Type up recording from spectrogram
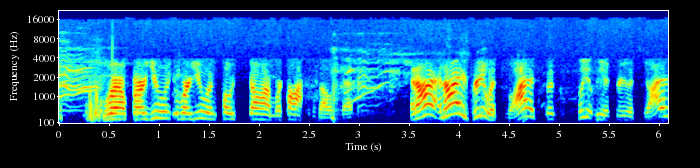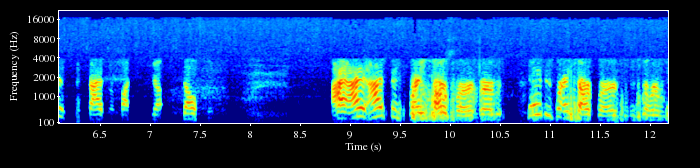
where where you where you and Coach Don were talking about this, And I and I agree with you. I completely agree with you. I think the guys are fucking selfish. I, I, I think Bryce Harper, or maybe Bryce Harper deserves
